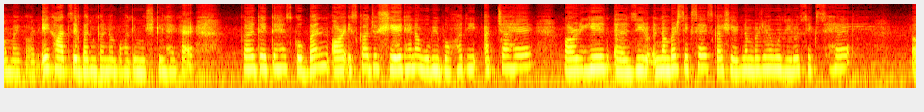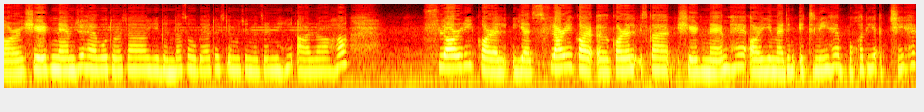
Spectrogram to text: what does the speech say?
ओ माय गॉड एक हाथ से बंद करना बहुत ही मुश्किल है, खैर। कर देते हैं इसको बंद और इसका जो शेड है ना, वो भी बहुत ही अच्छा है। और ये ज़ीरो नंबर सिक्स है, इसका शेड नंबर जो है वो ज़ीरो सिक्स है। और शेड नेम जो है वो थोड़ा सा ये गंदा सा हो गया तो इसलिए मुझे नज़र नहीं आ रहा। Floral coral yes floral coral इसका शेड नेम है और ये मेड इन इटली है, बहुत ही अच्छी है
